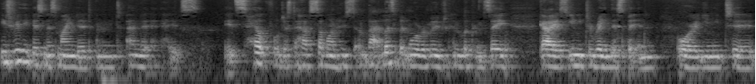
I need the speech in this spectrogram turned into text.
he's really business minded, and and it, it's it's helpful just to have someone who's a little bit more removed can look and say, guys, you need to rein this bit in, or you need to,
